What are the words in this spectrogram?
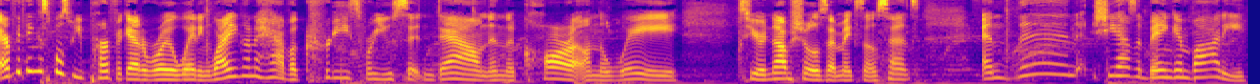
everything is supposed to be perfect at a royal wedding. Why are you going to have a crease where you sitting down in the car on the way to your nuptials? That makes no sense. And then she has a banging body.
